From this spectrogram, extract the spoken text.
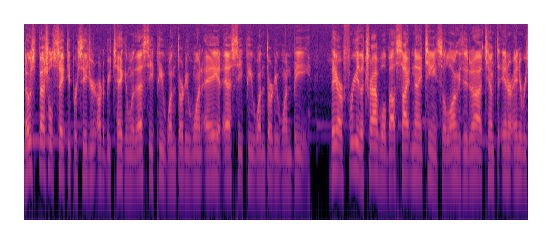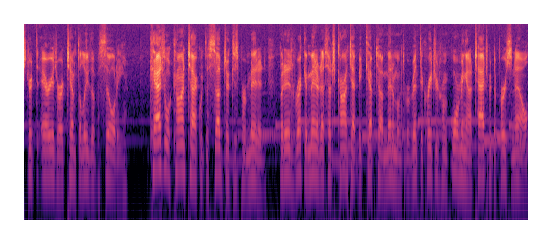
No special safety procedures are to be taken with SCP-131-A and SCP-131-B. They are free to travel about Site-19 so long as they do not attempt to enter any restricted areas or attempt to leave the facility. Casual contact with the subjects is permitted, but it is recommended that such contact be kept to a minimum to prevent the creatures from forming an attachment to personnel.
